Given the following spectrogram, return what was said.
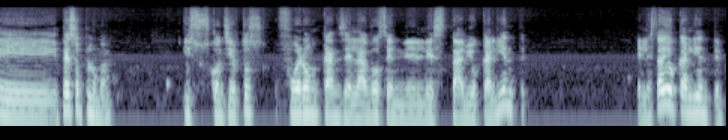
eh, Peso Pluma y sus conciertos fueron cancelados en el Estadio Caliente. El Estadio Caliente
